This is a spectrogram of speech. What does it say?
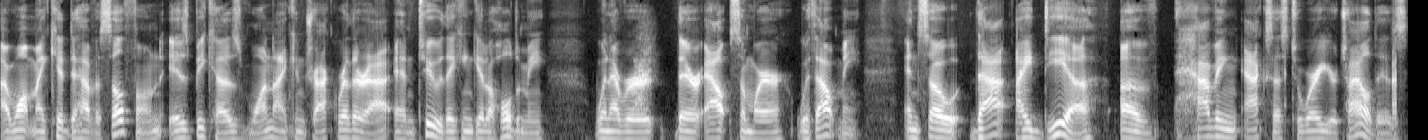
I want my kid to have a cell phone is because one, I can track where they're at, and two, they can get a hold of me whenever they're out somewhere without me. And so that idea of having access to where your child is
